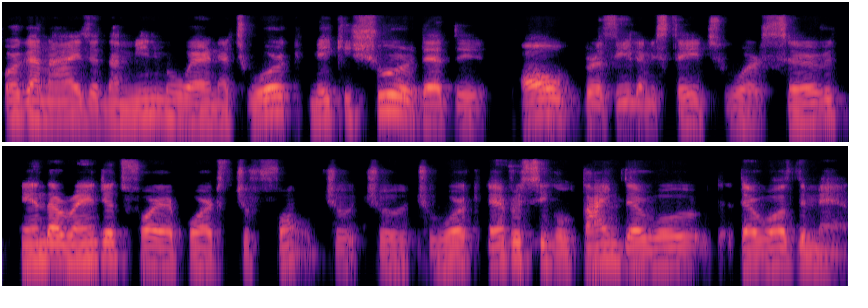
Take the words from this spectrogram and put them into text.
organized a minimum air network, making sure that the all Brazilian states were served and arranged for airports to, to, to, to work every single time there, were, there was demand,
